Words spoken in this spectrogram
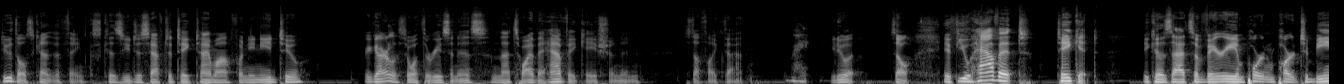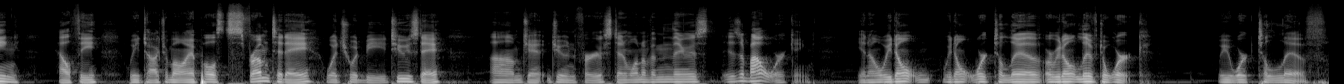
do those kinds of things because you just have to take time off when you need to, regardless of what the reason is. And that's why they have vacation and stuff like that. Right. you do it. So if you have it, take it because that's a very important part to being healthy. We talked about my posts from today, which would be Tuesday, um, Jan- June first, and one of them there is is about working. You know, we don't we don't work to live, or we don't live to work. We work to live.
